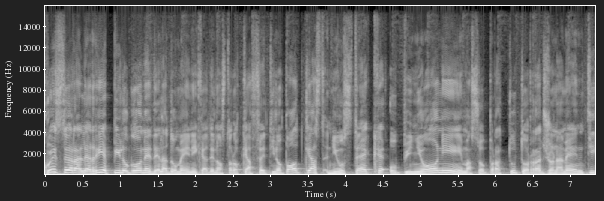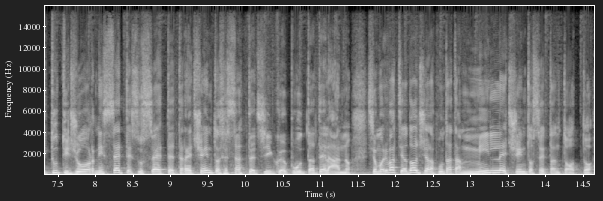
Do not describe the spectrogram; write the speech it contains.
Questo era il riepilogone della domenica del nostro caffettino podcast, news tech, opinioni, ma soprattutto ragionamenti tutti i giorni, 7 su 7, 365 puntate l'anno. Siamo arrivati ad oggi alla puntata 1178.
